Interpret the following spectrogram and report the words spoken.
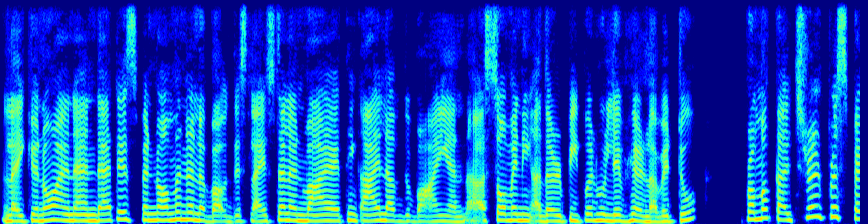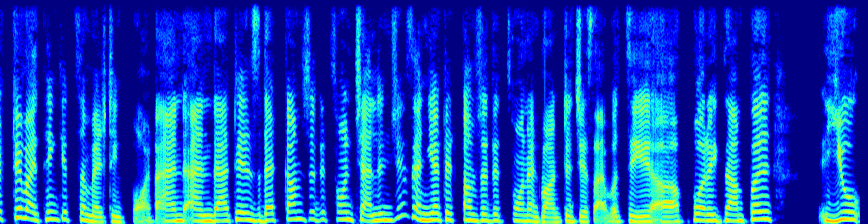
Like, you know, and, and that is phenomenal about this lifestyle and why I think I love Dubai and uh, so many other people who live here love it too from a cultural perspective, I think it's a melting pot and, and that is, that comes with its own challenges and yet it comes with its own advantages, I would say. Uh, for example, you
